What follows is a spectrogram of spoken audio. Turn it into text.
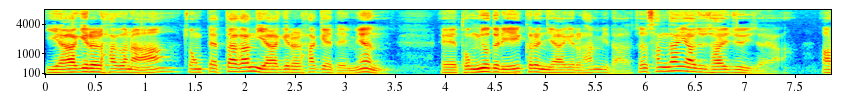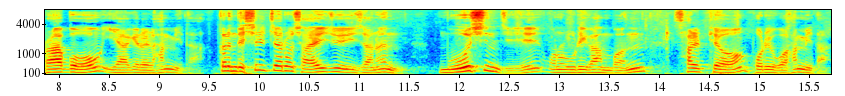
이야기를 하거나 좀 뺐다간 이야기를 하게 되면 에, 동료들이 그런 이야기를 합니다. 저 상당히 아주 자유주의자야. 라고 이야기를 합니다. 그런데 실제로 자유주의자는 무엇인지 오늘 우리가 한번 살펴보려고 합니다.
